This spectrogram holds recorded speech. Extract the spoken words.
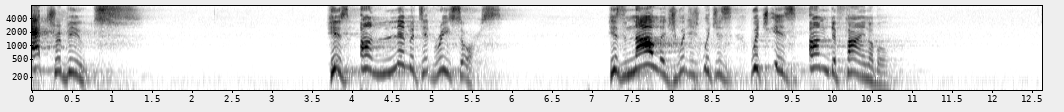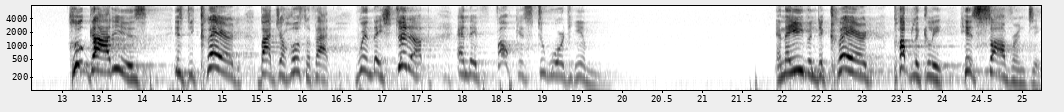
attributes, His unlimited resource his knowledge, which is, which is, which is undefinable. Who God is, is declared by Jehoshaphat when they stood up and they focused toward him. And they even declared publicly his sovereignty.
